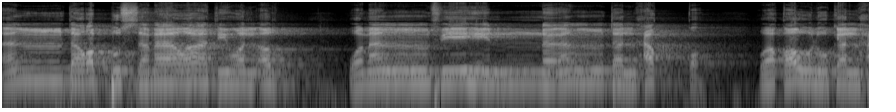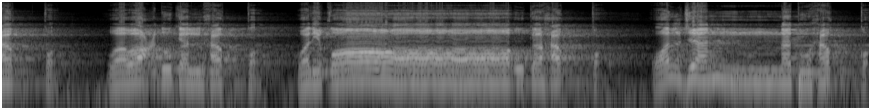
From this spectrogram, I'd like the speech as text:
أنت رب السماوات والأرض. ومن فيهن أنت الحق وقولك الحق ووعدك الحق ولقاؤك حق. والجنة حق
